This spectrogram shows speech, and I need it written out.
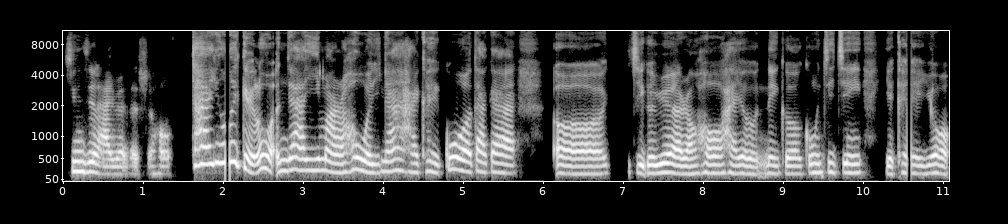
经济来源的时候，他因为给了我 N 加一嘛，然后我应该还可以过大概呃几个月，然后还有那个公积金也可以用。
